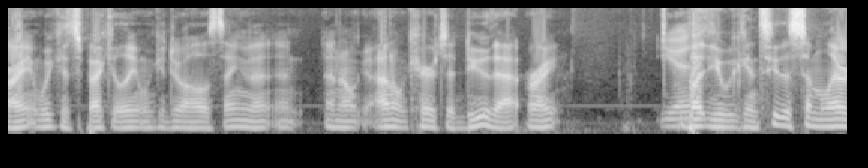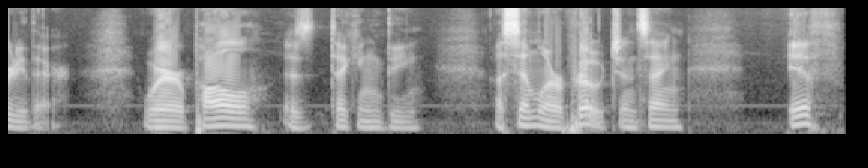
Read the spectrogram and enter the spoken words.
right? We could speculate. and We could do all those things, and, and I don't I don't care to do that, right? Yes. But you, we can see the similarity there, where Paul is taking the a similar approach and saying, if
